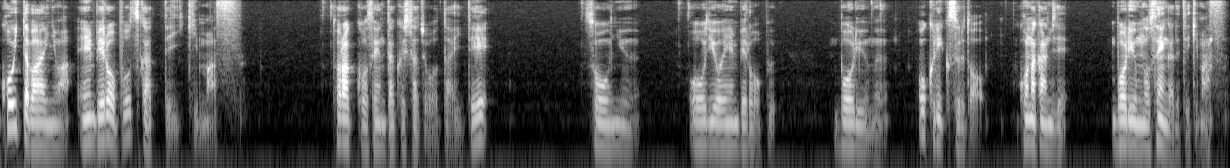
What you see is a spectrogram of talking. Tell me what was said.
こういった場合にはエンベロープを使っていきます。トラックを選択した状態で、挿入、オーディオエンベロープ、ボリュームをクリックすると、こんな感じでボリュームの線が出てきます。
